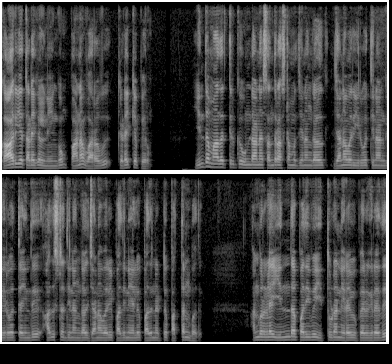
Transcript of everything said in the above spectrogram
காரிய தடைகள் நீங்கும் பண வரவு கிடைக்கப்பெறும் இந்த மாதத்திற்கு உண்டான சந்திராஷ்டம தினங்கள் ஜனவரி இருபத்தி நான்கு இருபத்தைந்து அதிர்ஷ்ட தினங்கள் ஜனவரி பதினேழு பதினெட்டு பத்தொன்பது. அன்பர்களே இந்த பதிவு இத்துடன் நிறைவு பெறுகிறது.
